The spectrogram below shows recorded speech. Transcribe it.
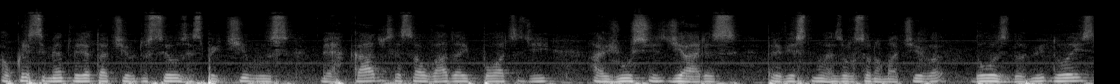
ao crescimento vegetativo dos seus respectivos mercados, ressalvada a hipótese de ajustes de áreas previsto na Resolução Normativa 12/2002.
